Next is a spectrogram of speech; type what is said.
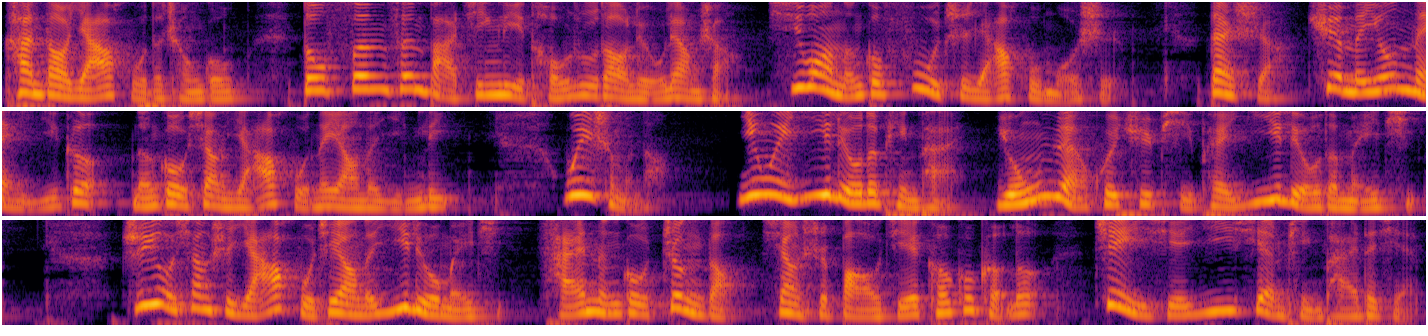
看到雅虎的成功，都纷纷把精力投入到流量上，希望能够复制雅虎模式。但是啊，却没有哪一个能够像雅虎那样的盈利。为什么呢？因为一流的品牌永远会去匹配一流的媒体，只有像是雅虎这样的一流媒体，才能够挣到像是宝洁、可口可乐这一些一线品牌的钱。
